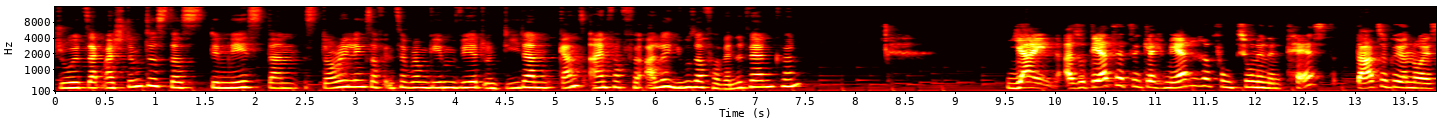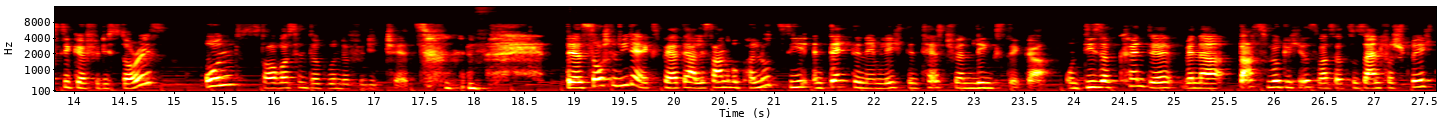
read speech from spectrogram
Jules, sag mal, stimmt es, dass demnächst dann Storylinks auf Instagram geben wird und die dann ganz einfach für alle User verwendet werden können? Jein, also derzeit sind gleich mehrere Funktionen im Test, Dazu gehören neue Sticker für die Stories und Star Wars Hintergründe für die Chats. Der Social Media Experte Alessandro Paluzzi entdeckte nämlich den Test für einen Linksticker. Und dieser könnte, wenn er das wirklich ist, was er zu sein verspricht,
